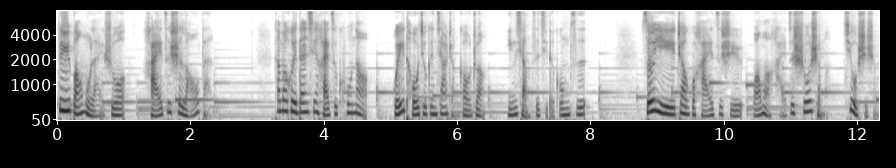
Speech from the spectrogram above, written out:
对于保姆来说，孩子是老板，他们会担心孩子哭闹，回头就跟家长告状，影响自己的工资。所以照顾孩子时，往往孩子说什么就是什么。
